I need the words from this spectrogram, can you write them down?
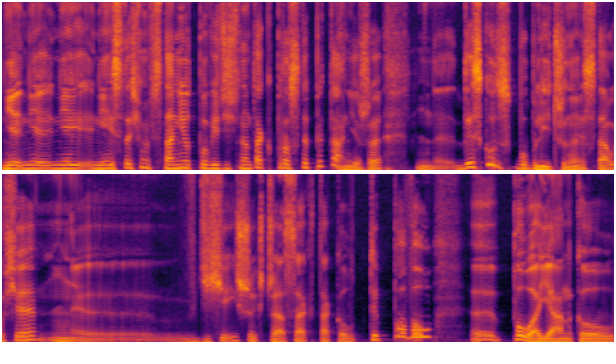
nie, nie, nie, nie jesteśmy w stanie odpowiedzieć na tak proste pytanie, że dyskurs publiczny stał się e, w dzisiejszych czasach taką typową połajanką,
